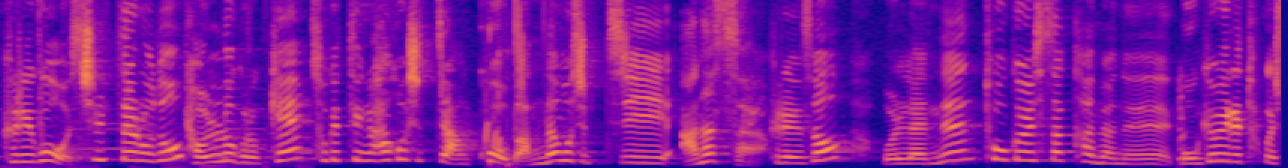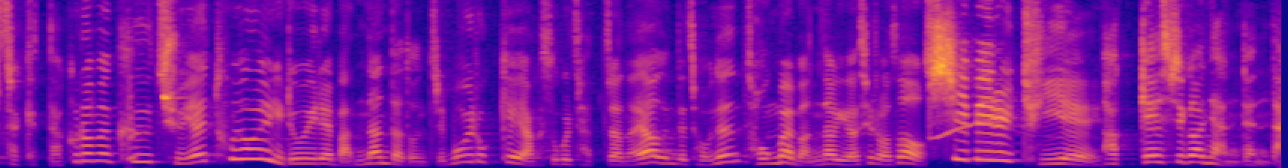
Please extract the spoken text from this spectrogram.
그리고 실제로도 별로 그렇게 소개팅을 하고 싶지 않고 만나고 싶지 않았어요. 그래서 원래는 톡을 시작하면은 목요일에 톡을 시작했다. 그러면 그 주에 토요일, 일요일에 만난다든지 뭐 이렇게 약속을 잡잖아요. 근데 저는 정말 만나기가 싫어서 10일 뒤에 밖에 시간이 안 된다.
